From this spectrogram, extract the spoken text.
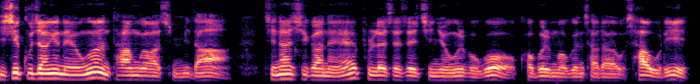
29장의 내용은 다음과 같습니다. 지난 시간에 블레셋의 진영을 보고 겁을 먹은 사울이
